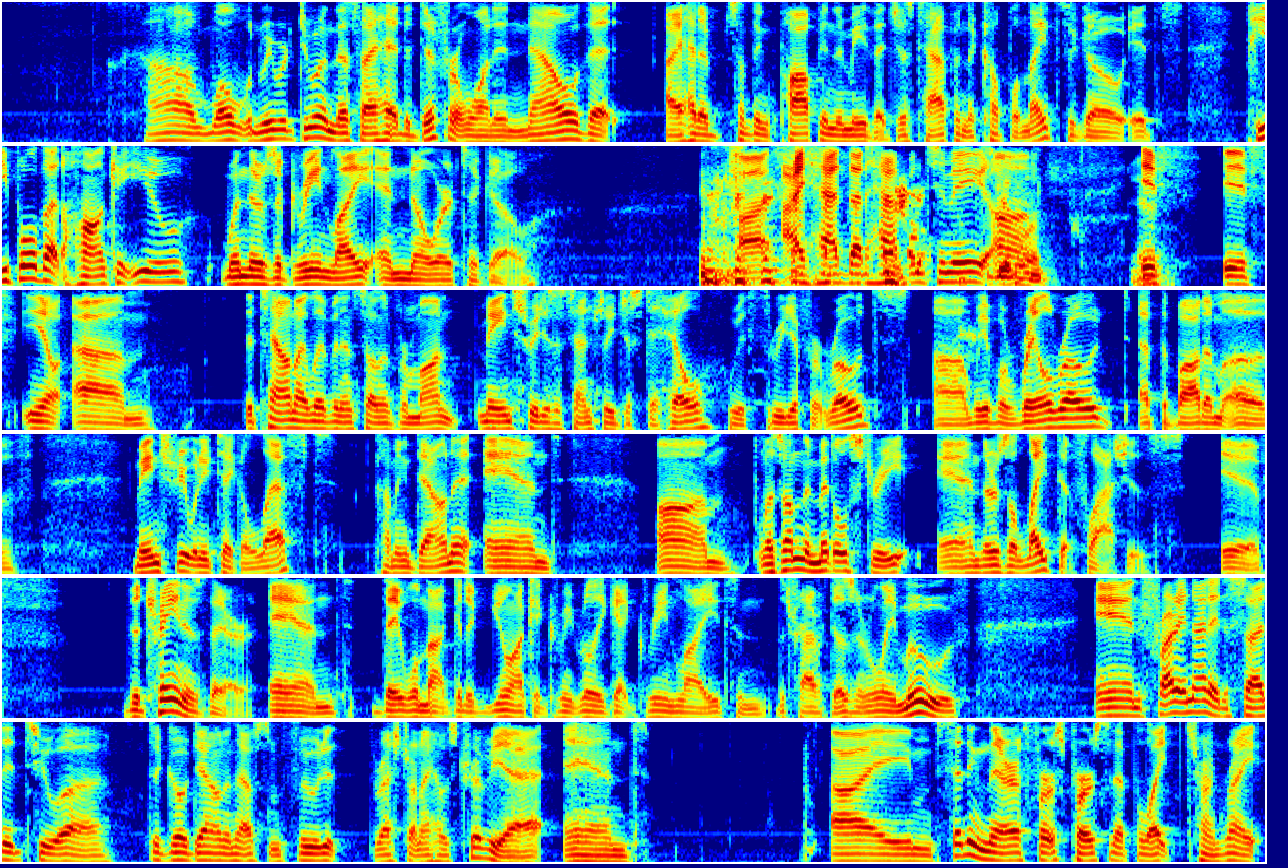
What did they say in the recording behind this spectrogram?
Um, well, when we were doing this, I had a different one, and now that I had a, something pop into me that just happened a couple nights ago, it's people that honk at you when there's a green light and nowhere to go. I, I had that happen to me. That's a good Um, one. If if you know um, the town I live in in southern Vermont, Main Street is essentially just a hill with three different roads. Um, we have a railroad at the bottom of Main Street when you take a left coming down it, and um, I was on the middle street, and there's a light that flashes if the train is there, and they will not get a, you'll not get green, really get green lights, and the traffic doesn't really move. And Friday night, I decided to uh, to go down and have some food at the restaurant I host trivia at, and I'm sitting there, first person at the light to turn right,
